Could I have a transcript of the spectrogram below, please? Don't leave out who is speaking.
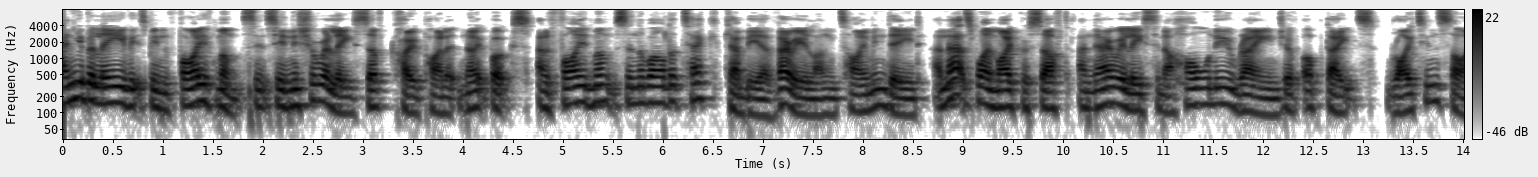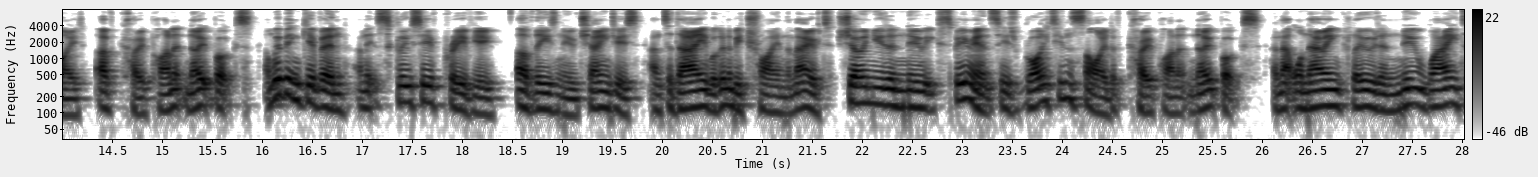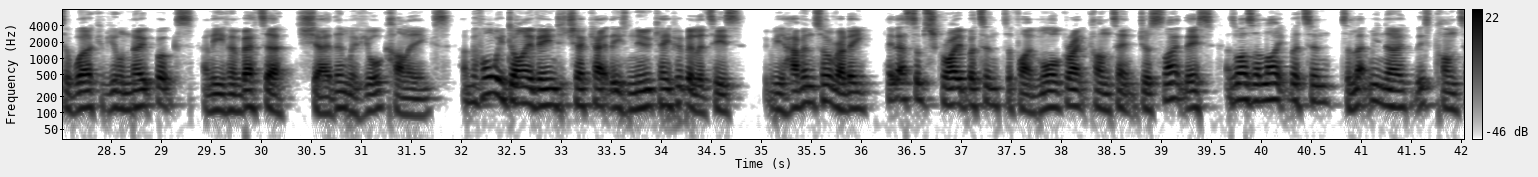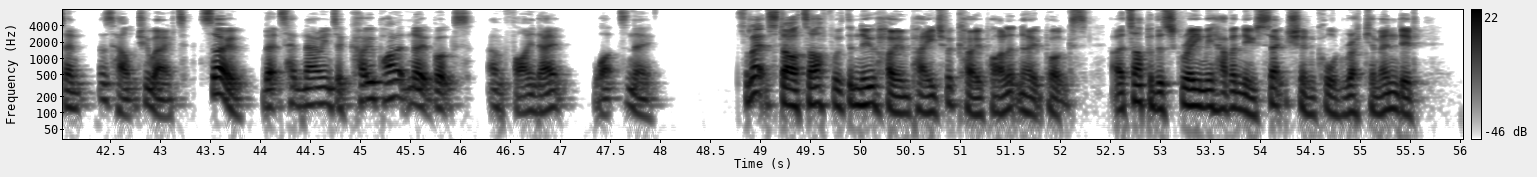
Speaker 1: Can you believe it's been five months since the initial release of Copilot notebooks? And five months in the world of tech can be a very long time indeed. And that's why Microsoft are now releasing a whole new range of updates right inside of Copilot notebooks. And we've been given an exclusive preview of these new changes. And today we're going to be trying them out, showing you the new experiences right inside of Copilot notebooks. And that will now include a new way to work with your notebooks and even better, share them with your colleagues. And before we dive in to check out these new capabilities, if you haven't already, hit that subscribe button to find more great content just like this, as well as a like button to let me know this content has helped you out. So let's head now into Copilot Notebooks and find out what's new. So let's start off with the new homepage for Copilot Notebooks. At the top of the screen, we have a new section called Recommended.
